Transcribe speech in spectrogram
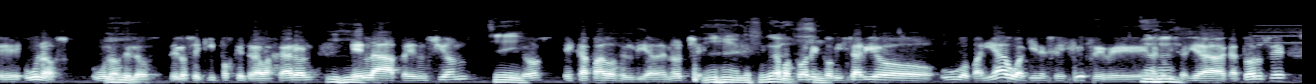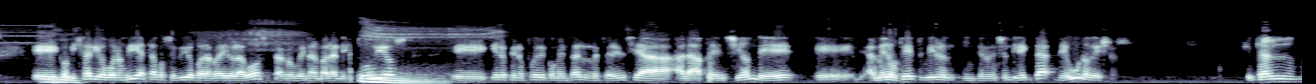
eh, unos unos de los de los equipos que trabajaron en la aprehensión Sí. de los escapados del día de anoche. Estamos con el comisario Hugo Paniagua, quien es el jefe de la comisaría 14. Eh. Comisario, buenos días, estamos en vivo para Radio La Voz, está Rubén Almarán Estudios. Eh, ¿Qué es lo que nos puede comentar en referencia a la aprehensión de, eh, al menos ustedes tuvieron intervención directa de uno de ellos? ¿Qué tal?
